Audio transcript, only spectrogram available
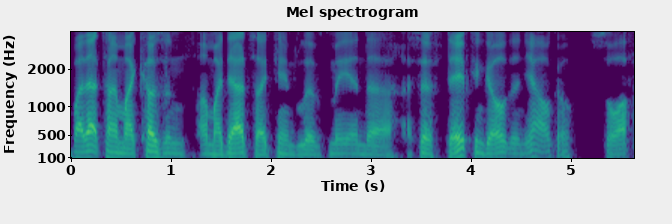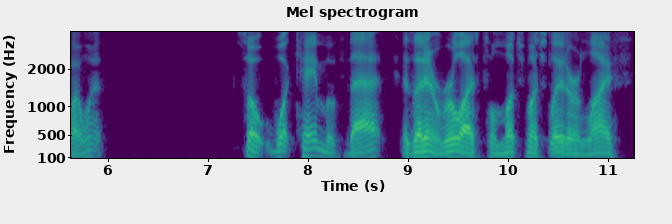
by that time, my cousin on my dad's side came to live with me. And uh, I said, if Dave can go, then yeah, I'll go. So off I went. So what came of that is I didn't realize till much, much later in life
